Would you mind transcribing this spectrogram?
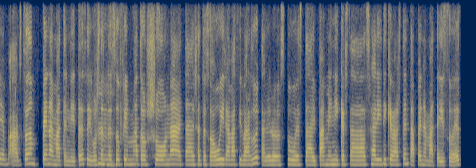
e, hartzudan pena ematen dit, ez? Igusten Mm. duzu filmat oso ona, eta esatezu hau irabazi behar du, eta gero ez du ez da aipamenik ez da saririk ebasten, eta pena emate izu, ez?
